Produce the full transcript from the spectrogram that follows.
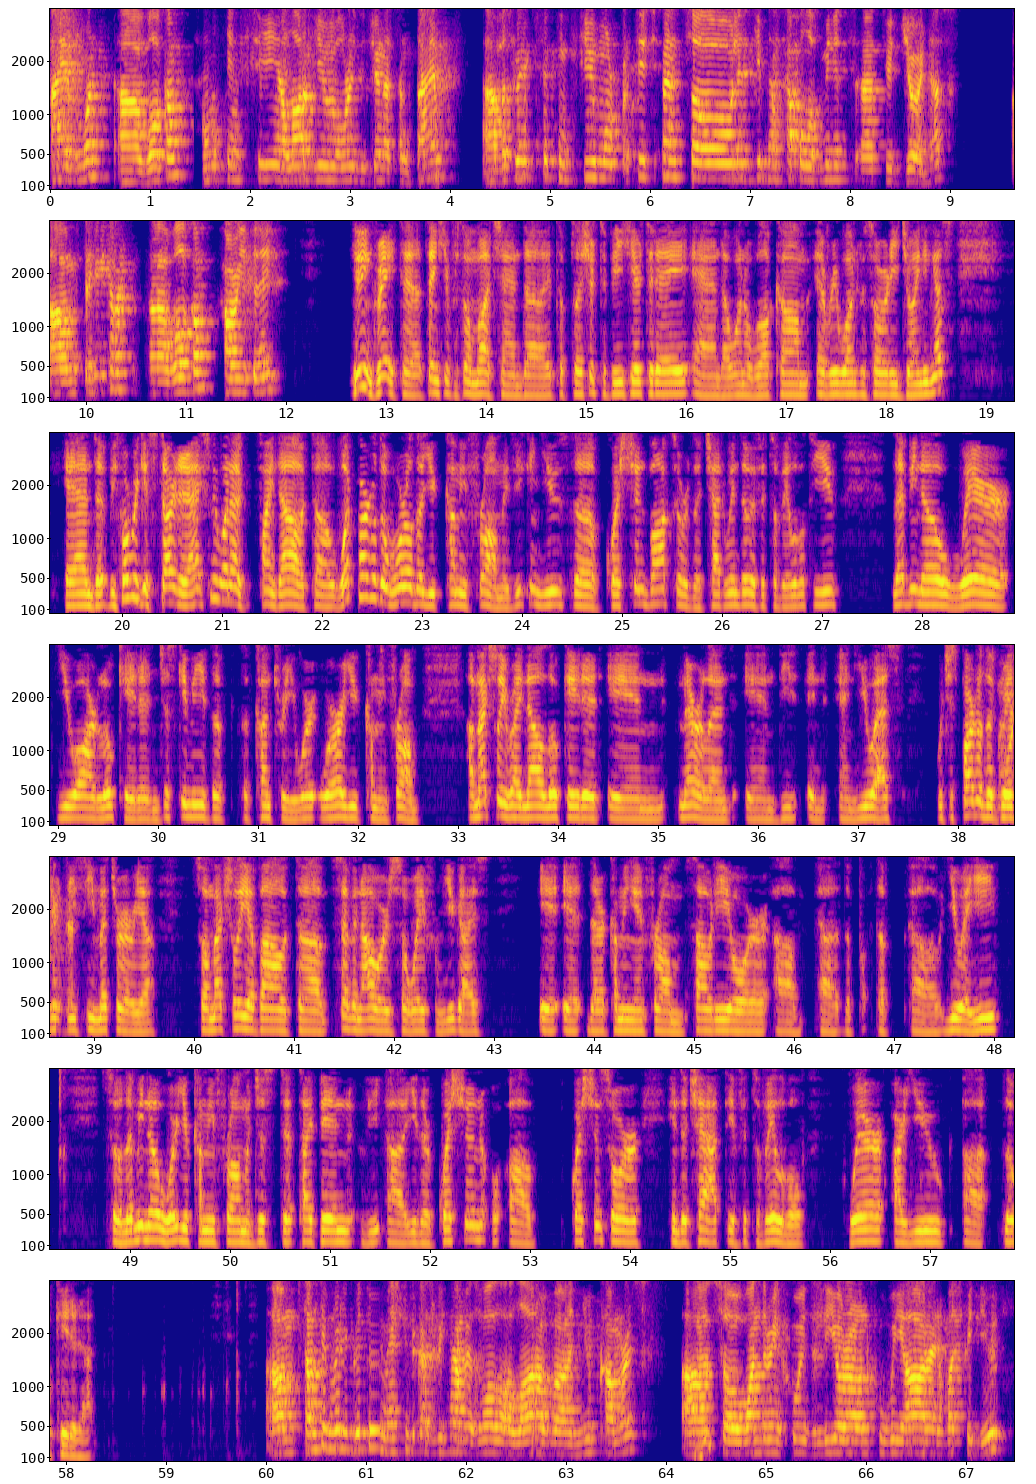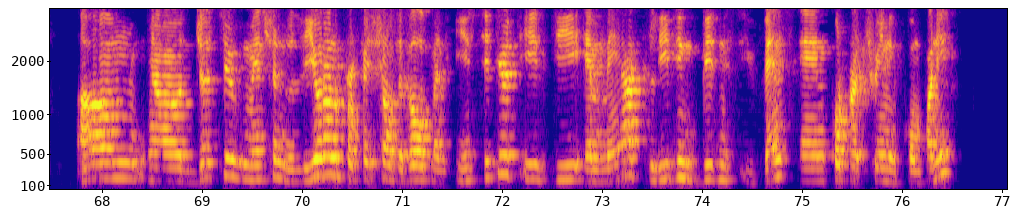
Hi, everyone. Uh, welcome. I can see a lot of you already joined us on time, uh, but we're expecting a few more participants, so let's give them a couple of minutes uh, to join us. Uh, Mr. Hector, uh, welcome. How are you today? Doing great. Uh, thank you for so much. And it's a pleasure to be here today. And I want to welcome everyone who's already joining us. And before we get started, I actually want to find out what part of the world are you coming from? If you can use the question box or the chat window if it's available to you, let me know where you are located and just give me the, the country. Where, where are you coming from? I'm actually right now located in Maryland in, the in, in US, which is part of the greater DC metro area. So I'm actually about uh, seven hours away from you guys it, it, that are coming in from Saudi or uh, uh, the, the UAE. Uh, so let me know where you're coming from and just type in the, uh, either question uh, questions or in the chat if it's available where are you uh, located at? Um, something really good to mention because we have as well a lot of uh, newcomers. Uh, mm-hmm. so wondering who is Leoron, who we are, and what we do. Um, uh, just to mention, Leoron Professional Development Institute is the EMEA's leading business events and corporate training company.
